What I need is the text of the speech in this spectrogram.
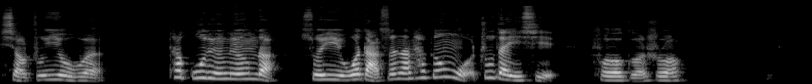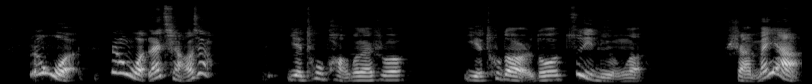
小猪又问。它孤零零的，所以我打算让它跟我住在一起。弗洛格说。让我。让我来瞧瞧，野兔跑过来说：“野兔的耳朵最灵了。”什么呀？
